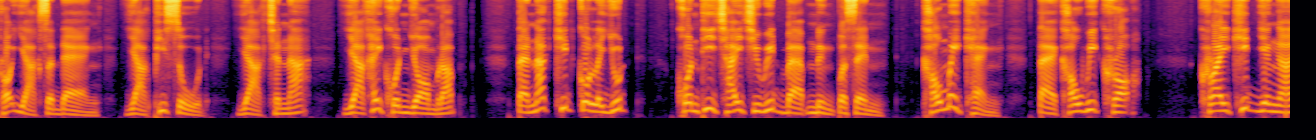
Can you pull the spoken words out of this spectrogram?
เพราะอยากแสดง อยากพิสูจน์ อยากชนะ อยากให้คนยอมรับ แต่นักคิดกลยุทธ์ คนที่ใช้ชีวิตแบบ1%เขาไม่แข่ง แต่เขาวิเคราะห์ ใครคิดยังไง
